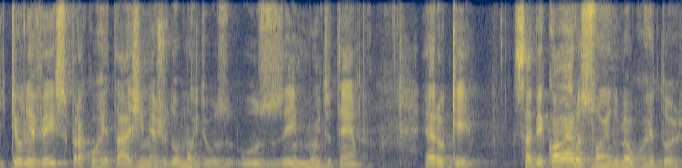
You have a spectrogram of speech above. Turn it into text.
e que eu levei isso para a corretagem e me ajudou muito. Eu usei muito tempo. Era o quê? Saber qual era o sonho do meu corretor.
